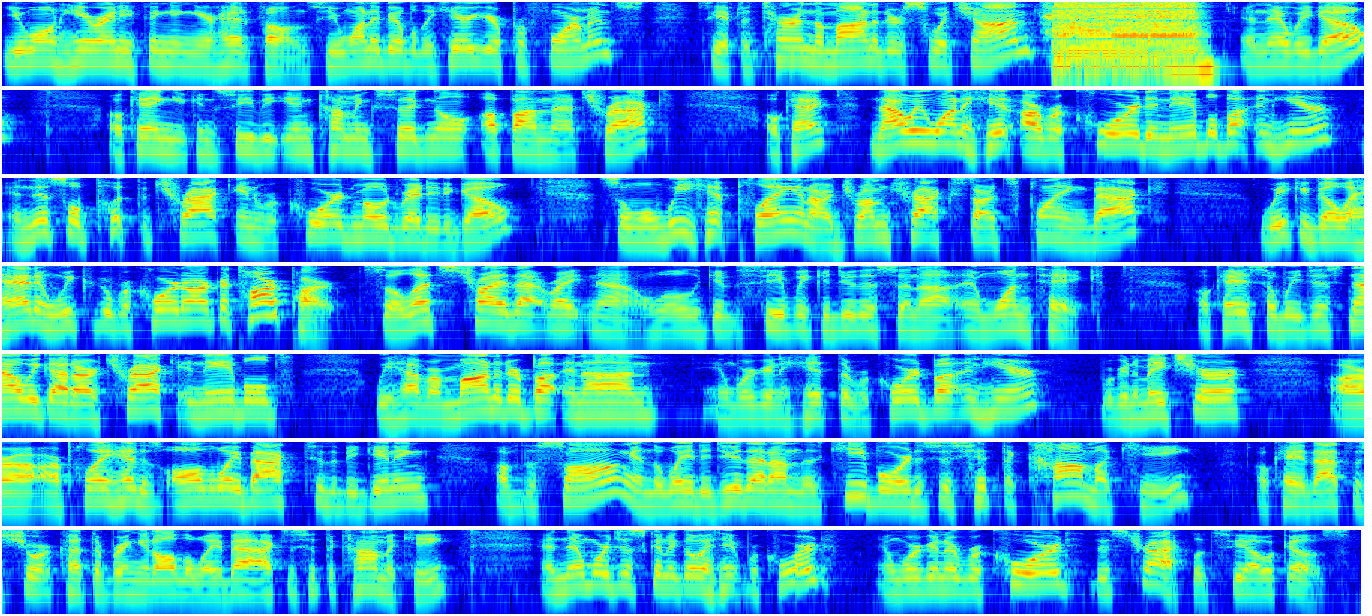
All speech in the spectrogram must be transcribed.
you won't hear anything in your headphones. So you want to be able to hear your performance. So you have to turn the monitor switch on. And there we go. Okay, and you can see the incoming signal up on that track. Okay, now we want to hit our record enable button here, and this will put the track in record mode ready to go. So when we hit play and our drum track starts playing back, we could go ahead and we could record our guitar part. So let's try that right now. We'll give see if we could do this in, a, in one take. Okay, so we just now we got our track enabled we have our monitor button on and we're gonna hit the record button here. We're gonna make sure our, uh, our playhead is all the way back to the beginning of the song and the way to do that on the keyboard is just hit the comma key. Okay, that's a shortcut to bring it all the way back. Just hit the comma key. And then we're just going to go ahead and hit record, and we're going to record this track. Let's see how it goes.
